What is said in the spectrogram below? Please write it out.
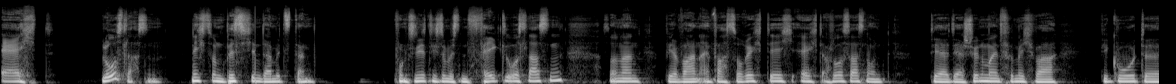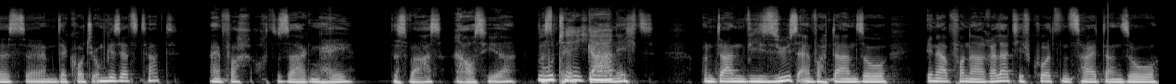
echt loslassen. Nicht so ein bisschen, damit es dann funktioniert, nicht so ein bisschen fake loslassen, sondern wir waren einfach so richtig, echt auf loslassen und der, der schöne Moment für mich war, wie gut es ähm, der Coach umgesetzt hat. Einfach auch zu sagen, hey, das war's, raus hier. Das Mutig, bringt gar ja. nichts. Und dann, wie süß einfach dann so innerhalb von einer relativ kurzen Zeit dann so,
